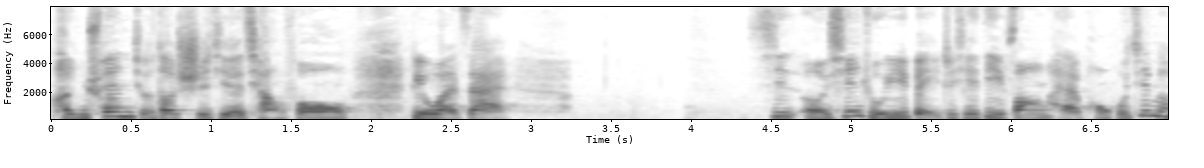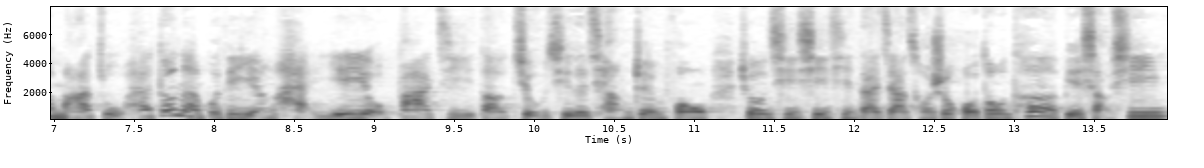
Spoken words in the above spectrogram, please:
横穿九到十级的强风。另外在新呃新竹以北这些地方，还有澎湖、金门、马祖，还有东南部的沿海，也有八级到九级的强阵风。这种情形，请大家从事活动特别小心。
